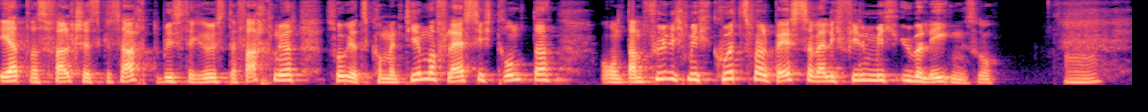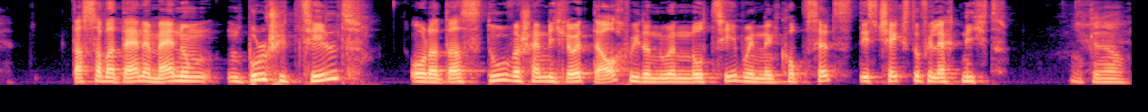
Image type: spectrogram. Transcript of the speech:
er hat was Falsches gesagt, du bist der größte Fachnerd, so, jetzt kommentieren wir fleißig drunter und dann fühle ich mich kurz mal besser, weil ich fühle mich überlegen so. Mhm. Dass aber deine Meinung ein Bullshit zählt oder dass du wahrscheinlich Leute auch wieder nur ein Nocebo in den Kopf setzt, das checkst du vielleicht nicht. Genau.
